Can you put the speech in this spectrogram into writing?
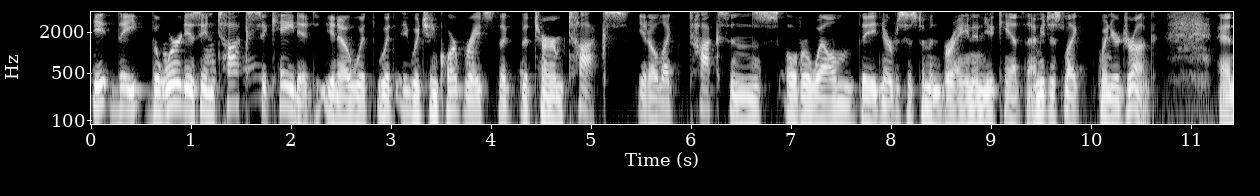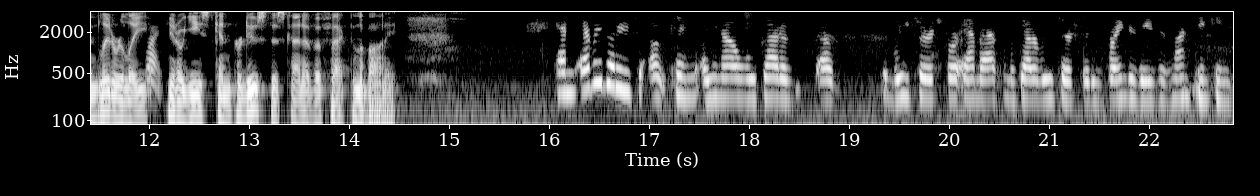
It, the the word is intoxicated, you know, with, with which incorporates the, the term tox, you know, like toxins overwhelm the nervous system and brain, and you can't. I mean, just like when you're drunk, and literally, right. you know, yeast can produce this kind of effect in the body. And everybody's uh, saying, you know, we've got to uh, research for MS and we've got to research for these brain diseases, and I'm thinking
